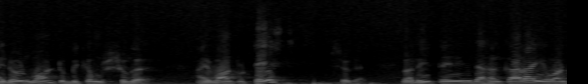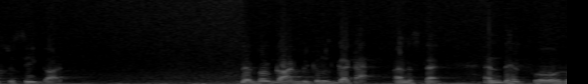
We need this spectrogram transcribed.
I don't want to become sugar. I want to taste sugar. Now retaining the ahankara, he wants to see God. Therefore God becomes gata, understand? And therefore,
